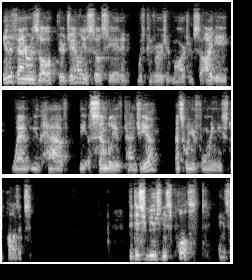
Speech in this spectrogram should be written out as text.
In the final result, they're generally associated with convergent margins. So, i.e., when you have the assembly of Pangaea, that's when you're forming these deposits. The distribution is pulsed, and it's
